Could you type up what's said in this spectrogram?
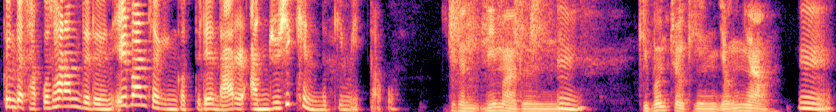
그러니까 자꾸 사람들은 일반적인 것들에 나를 안주시키는 느낌이 있다고. 그러니까 네 말은 음. 기본적인 역량을 음.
